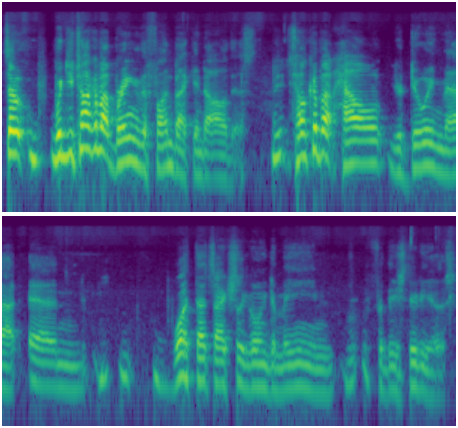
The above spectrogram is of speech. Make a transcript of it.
So, when you talk about bringing the fun back into all of this, talk about how you're doing that and what that's actually going to mean for these studios.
